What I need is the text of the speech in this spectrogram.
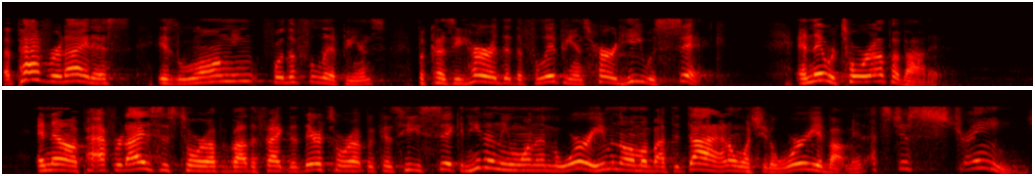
Epaphroditus is longing for the Philippians because he heard that the Philippians heard he was sick. And they were tore up about it. And now Epaphroditus is tore up about the fact that they're tore up because he's sick and he doesn't even want them to worry. Even though I'm about to die, I don't want you to worry about me. That's just strange.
